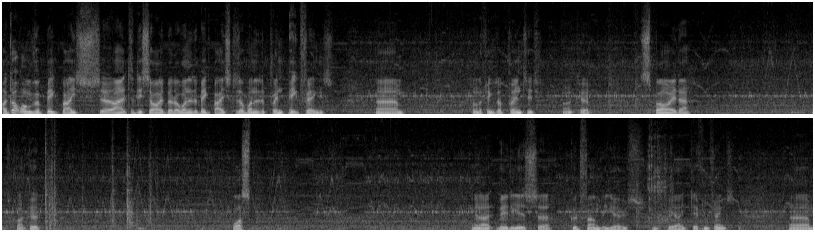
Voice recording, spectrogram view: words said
I got one with a big base. Uh, I had to decide, but I wanted a big base because I wanted to print big things. Um, some of the things I printed, like a spider. It's quite good. Wasp. You know it really is uh, good fun to use and create different things. Um,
